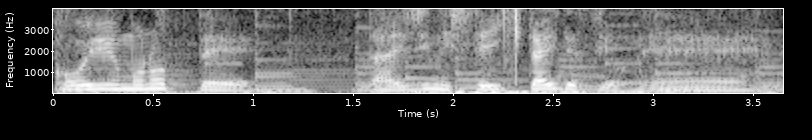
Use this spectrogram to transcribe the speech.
こういうものって大事にしていきたいですよね。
